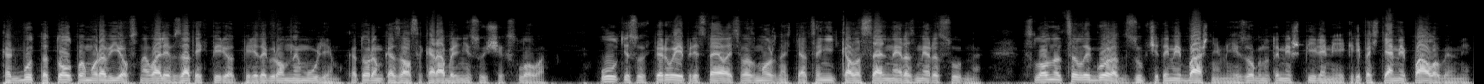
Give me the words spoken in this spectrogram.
как будто толпы муравьев сновали взад и вперед перед огромным ульем, которым казался корабль несущих слова. Ултису впервые представилась возможность оценить колоссальные размеры судна. Словно целый город с зубчатыми башнями, изогнутыми шпилями и крепостями-палубами,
